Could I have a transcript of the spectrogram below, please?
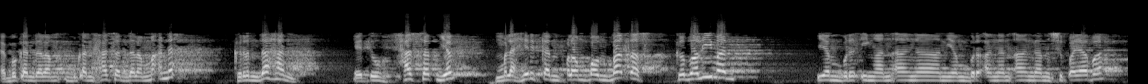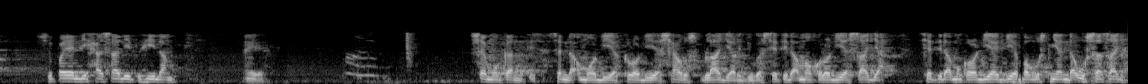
eh bukan dalam bukan hasad dalam makna kerendahan, yaitu hasad yang melahirkan pelampauan batas kezaliman yang beringan-angan, yang berangan-angan supaya apa? Supaya dihasadi itu hilang. Iya. Saya mau ganti. Saya tidak mau dia. Kalau dia, saya harus belajar juga. Saya tidak mau kalau dia saja. Saya tidak mau kalau dia, dia bagusnya. Tidak usah saja.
